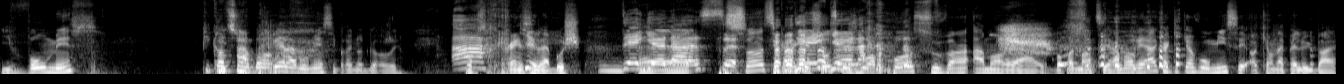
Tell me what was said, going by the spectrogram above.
ils vomissent. puis quand tu boire. après la vomisse, ils prennent une autre gorgée pour Ah, se rincer la bouche. dégueulasse! Euh, ça, c'est quand même quelque chose que je vois pas souvent à Montréal. Bon, pas de mentir. À Montréal, quand quelqu'un vomit, c'est OK, on appelle le Uber.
